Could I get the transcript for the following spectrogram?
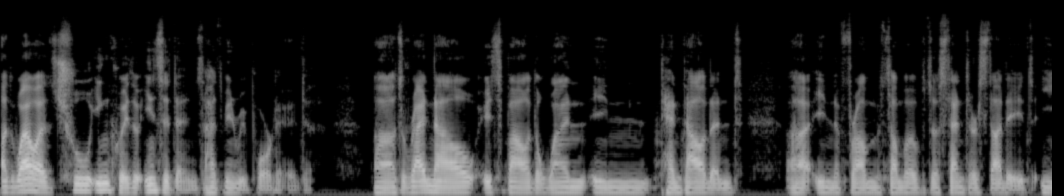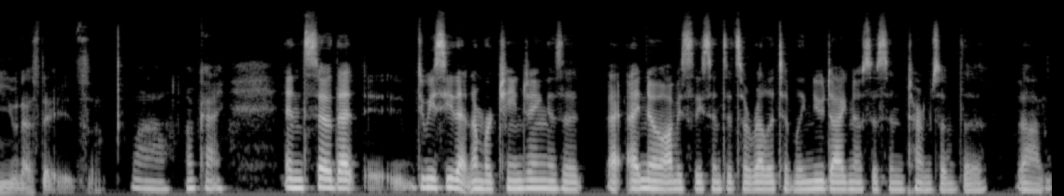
as well as true increase of incidence has been reported. Uh, so right now it's about one in ten thousand uh, in from some of the center studies in the United States. Wow. Okay. And so that do we see that number changing? Is it? I, I know obviously since it's a relatively new diagnosis in terms of the um,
